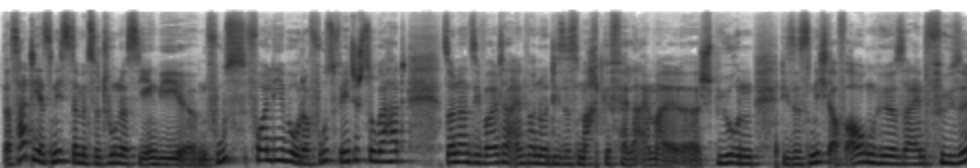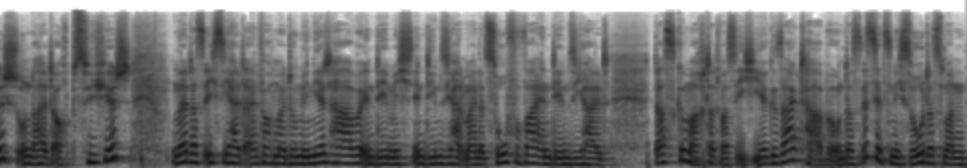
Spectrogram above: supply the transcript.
Das hatte jetzt nichts damit zu tun, dass sie irgendwie ähm, Fußvorliebe oder Fußfetisch sogar hat, sondern sie wollte einfach nur dieses Machtgefälle einmal äh, spüren, dieses nicht auf Augenhöhe sein, physisch und halt auch psychisch, ne, dass ich sie halt einfach mal dominiert habe, indem ich, indem sie halt meine Zofe war, indem sie halt das gemacht hat, was ich ihr gesagt habe. Und das ist jetzt nicht so, dass man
